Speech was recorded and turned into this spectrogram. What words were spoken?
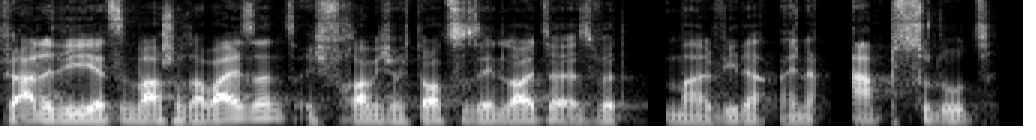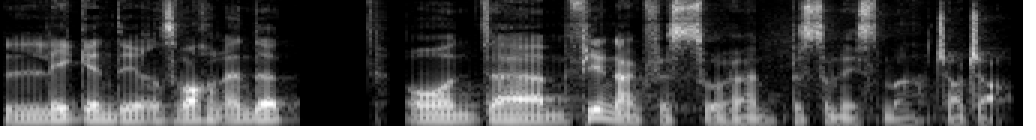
für alle, die jetzt in Warschau dabei sind, ich freue mich, euch dort zu sehen, Leute. Es wird mal wieder ein absolut legendäres Wochenende. Und ähm, vielen Dank fürs Zuhören. Bis zum nächsten Mal. Ciao, ciao.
